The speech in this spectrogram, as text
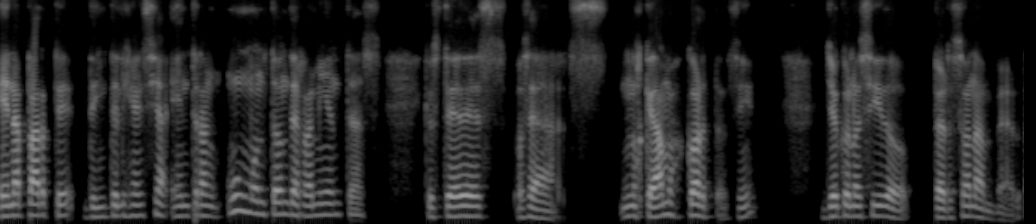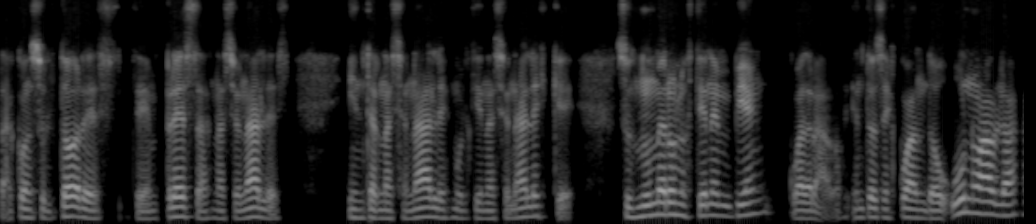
en la parte de inteligencia entran un montón de herramientas que ustedes, o sea, nos quedamos cortos, ¿sí? Yo he conocido personas, ¿verdad? Consultores de empresas nacionales, internacionales, multinacionales, que sus números los tienen bien cuadrados. Entonces, cuando uno habla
